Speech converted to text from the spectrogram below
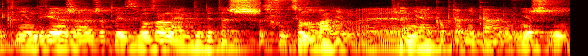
i klient wie, że, że to jest związane jak gdyby też z funkcjonowaniem e, tak. mnie jako prawnika również i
